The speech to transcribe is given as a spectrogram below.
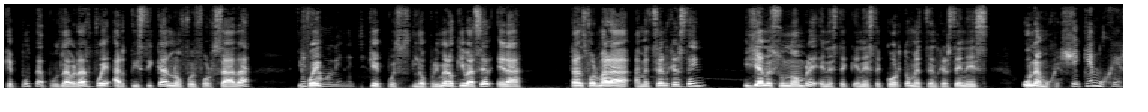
que puta, pues la verdad fue artística, no fue forzada. Y Está fue muy bien hecha. que pues lo primero que iba a hacer era transformar a, a Metzengerstein y ya no es un hombre en este, en este corto, Metzengerstein es una mujer. ¿Y qué mujer?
